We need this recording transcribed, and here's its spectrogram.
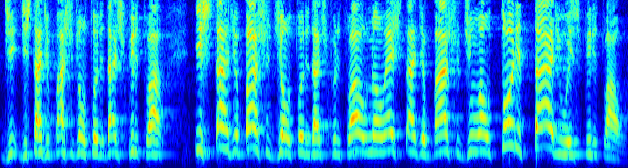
de, de estar debaixo de autoridade espiritual. Estar debaixo de autoridade espiritual não é estar debaixo de um autoritário espiritual.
